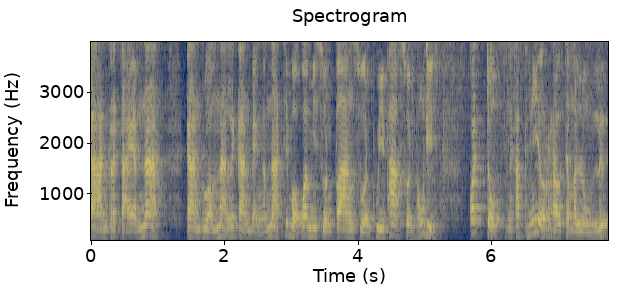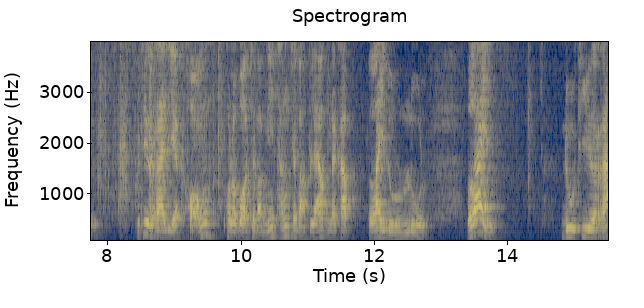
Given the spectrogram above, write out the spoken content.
การกระจายอำนาจ การรวมอำนาจและการแบ่งอำนาจที่บอกว่ามีส่วนกลางส่วนภูมิภาคส่วนท้องถิ่น ก็จบนะครับทีนี้เราจะมาลงลึกไปที่รายละเอียดของพรบฉบับนี้ทั้งฉบับแล้วนะครับ ไล่ดูดูไล่ดูทีละ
